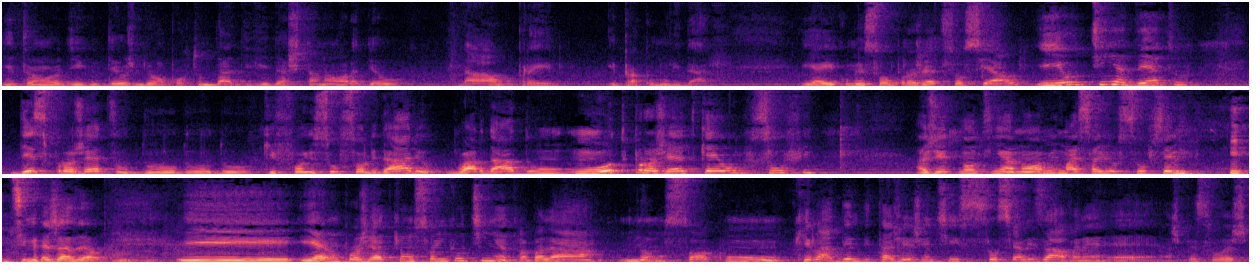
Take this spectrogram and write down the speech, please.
Então eu digo, Deus me deu uma oportunidade de vida, acho que está na hora de eu dar algo para ele e para a comunidade. E aí começou o projeto social e eu tinha dentro desse projeto do, do, do que foi o Surf Solidário guardado um, um, outro projeto que é o Surf. A gente não tinha nome, mas saiu Surf né, Jadel? E, e, era um projeto que é um sonho que eu tinha, trabalhar não só com... Porque lá dentro de Itajaí a gente socializava, né? É, as pessoas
